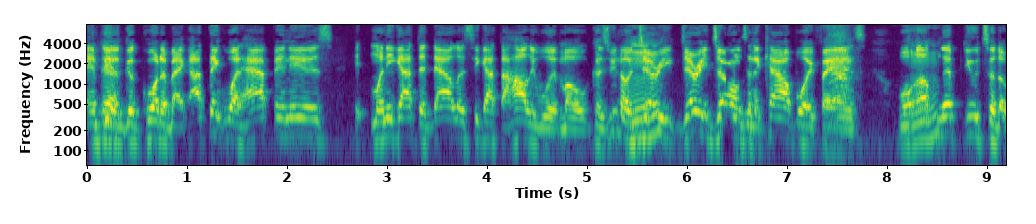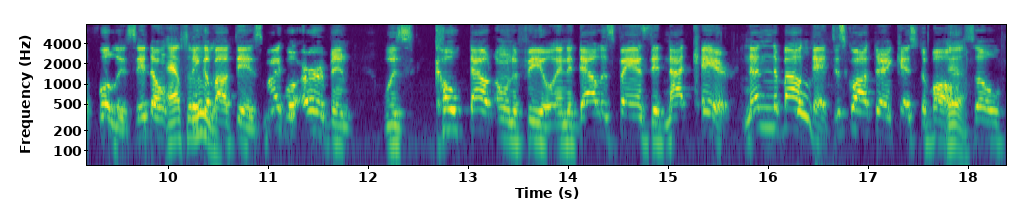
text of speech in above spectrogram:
and be Yeah. a good quarterback. I think what happened is when he got to Dallas, he got the Hollywood mode because you know Mhm. Jerry Jerry Jones and the Cowboy fans will Mhm. uplift you to the fullest. It don't Absolutely. think about this. Michael Irvin was coked out on the field, and the Dallas fans did not care nothing about Ooh. that. Just go out there and catch the ball. Yeah. So.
